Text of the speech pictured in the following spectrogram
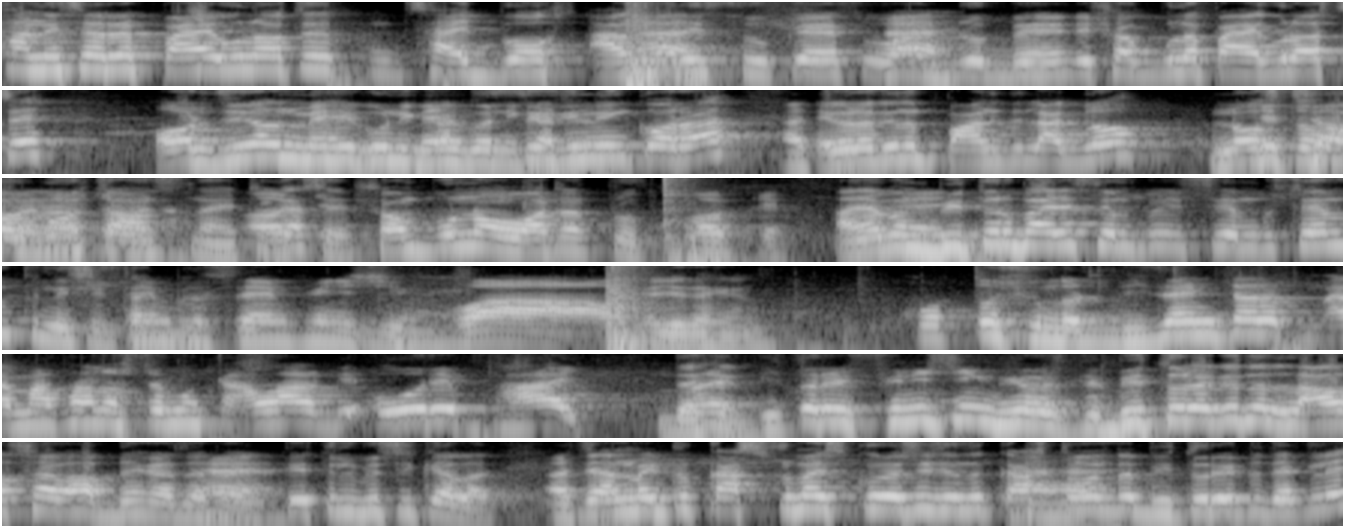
ফার্নিচারের পায়াগুলো আছে সাইড বক্স আলমারি সুকেস ওয়ার্ডরোব ভ্যানিটি সবগুলো পায়াগুলো আছে। অরিজিনাল মেহগুনি সিজনিং করা আচ্ছা। এগুলো কিন্তু পানিতে লাগল নষ্ট হওয়ার কোনো চান্স নাই ঠিক আছে? সম্পূর্ণ ওয়াটারপ্রুফ ওকে আর এবং ভিতর বাইরে same same to same finishing থাকবে সেম ফিনিশিং ওয়াও এই যে দেখেন। কত সুন্দর ডিজাইনটার মাথা নষ্ট এবং কালার ওরে ভাই। মানে দেখেন। ভিতরের ফিনিশিং ভিউয়ার্স ভিতরে কিন্তু লাল চা ভাব দেখা যায় ভাই। হ্যাঁ। তেঁতুল বেশি কালার আচ্ছা। আমরা একটু কাস্টমাইজ করেছি কিন্তু কাস্টমারটা ভিতরে একটু দেখলে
